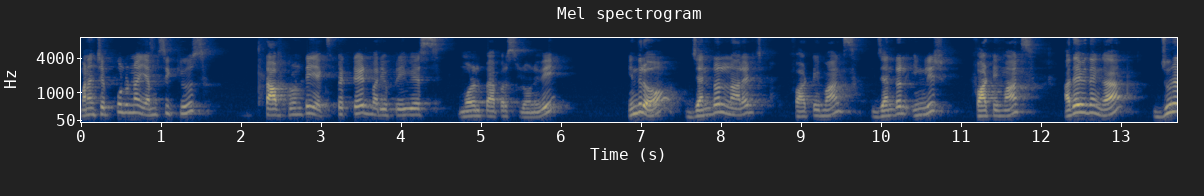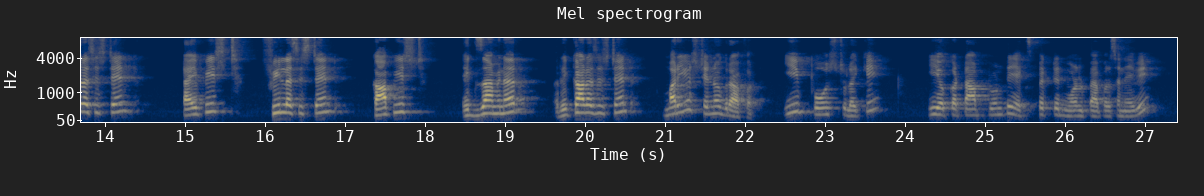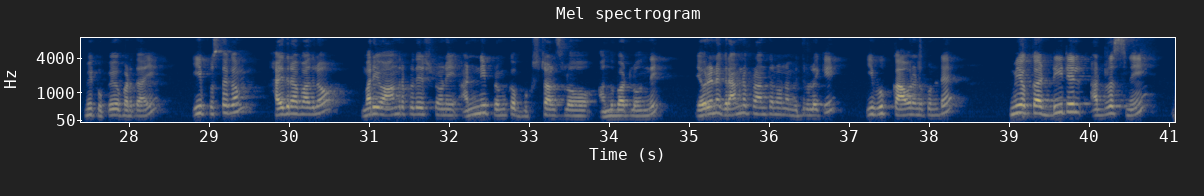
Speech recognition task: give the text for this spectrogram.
మనం చెప్పుకుంటున్న ఎంసీక్యూస్ టాప్ ట్వంటీ ఎక్స్పెక్టెడ్ మరియు ప్రీవియస్ మోడల్ పేపర్స్లోనివి ఇందులో general knowledge forty marks general English forty marks అదేవిధంగా junior assistant typist field assistant copyist examiner record assistant మరియు స్టెనోగ్రాఫర్ ఈ పోస్టులకి ఈ యొక్క top twenty expected model papers అనేవి మీకు ఉపయోగపడతాయి. ఈ పుస్తకం హైదరాబాద్లో మరియు ఆంధ్రప్రదేశ్లోని అన్ని ప్రముఖ బుక్ స్టాల్స్లో అందుబాటులో ఉంది. ఎవరైనా గ్రామీణ ప్రాంతంలో ఉన్న మిత్రులకి ఈ బుక్ కావాలనుకుంటే మీ యొక్క detail అడ్రస్ని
